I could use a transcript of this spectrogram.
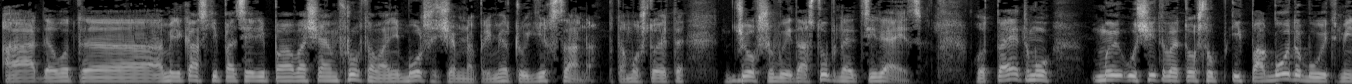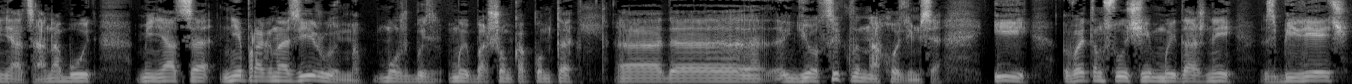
А да, вот э, американские потери по овощам и фруктам, они больше, чем, например, в других странах, потому что это дешево и доступно, это теряется. Вот поэтому мы, учитывая то, что и погода будет меняться, она будет меняться непрогнозируемо, может быть, мы в большом каком-то э, да, геоцикле находимся, и в этом случае мы должны сберечь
